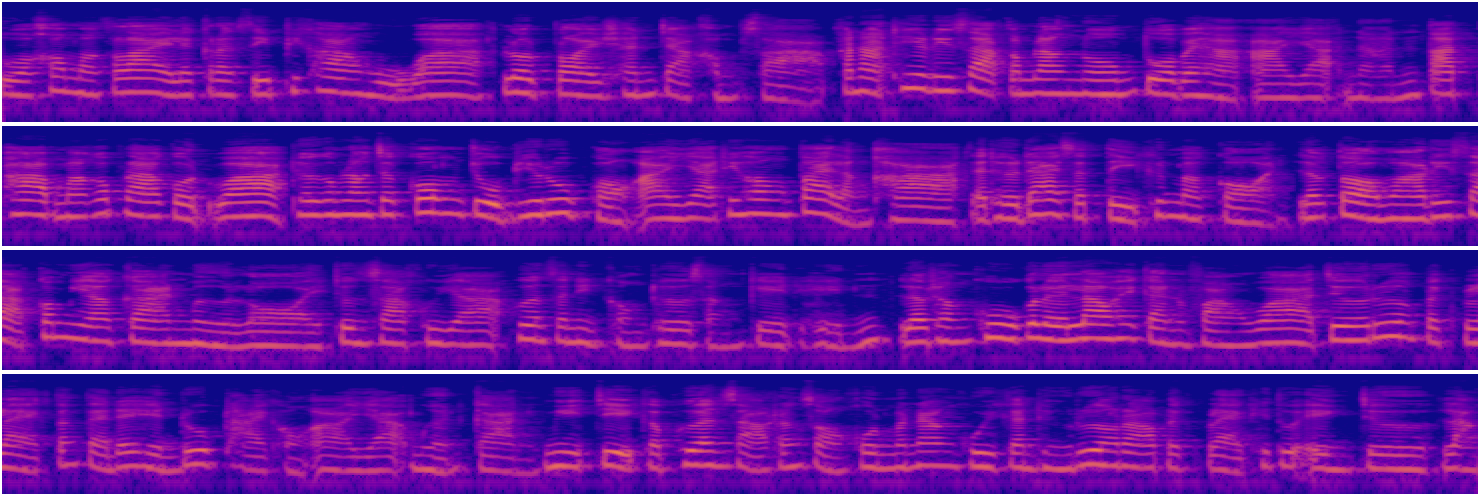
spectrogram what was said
ตัวเข้ามาใกล้และกระซิบที่ข้างหูว่า โปรดปล่อยฉันจากคำสาปขณะที่ริสะกำลังโน้มตัวไปหาอายะนั้น ตัดภาพมาก็ปรากฏว่า เธอกำลังจะก้มจูบที่รูปของอายะที่ห้องใต้หลังคา แต่เธอได้สติขึ้นมาก่อน แล้วต่อมาริสะก็มีอาการเหม่อลอย จนซาคุยะเพื่อนสนิทของเธอสังเกตเห็น แล้วทั้งคู่ก็เลยเล่าให้กันฟังว่าเจอเรื่องแปลกๆ ตั้งแต่ได้เห็นรูปถ่ายของอายะเหมือนกัน มีจิกับเพื่อนสาวทั้งสองคนมานั่งคุยกันถึงเรื่องราวแปลกๆ ที่ตัวเองเจอ หลัง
